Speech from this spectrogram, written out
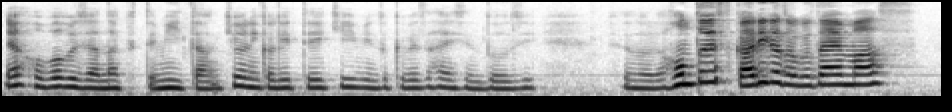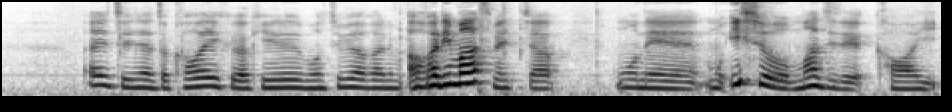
ヤッホバブじゃなくてミータン。今日に限ってキービン特別配信同時本当ですか？ありがとうございます。あゆちゃんになると可愛い服が着れるモチベ上がり上がりますめっちゃ。もうねもう衣装マジで可愛い。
